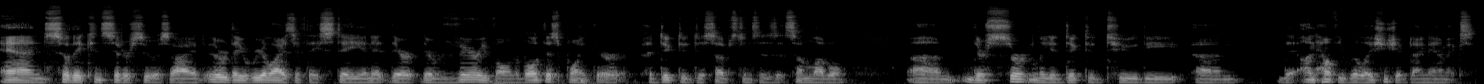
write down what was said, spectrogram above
and so they consider suicide, or they realize if they stay in it, they're they're very vulnerable. At this point, they're addicted to substances at some level. Um, they're certainly addicted to the um, the unhealthy relationship dynamics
